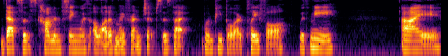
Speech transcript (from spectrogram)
that's this common thing with a lot of my friendships is that when people are playful with me, I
